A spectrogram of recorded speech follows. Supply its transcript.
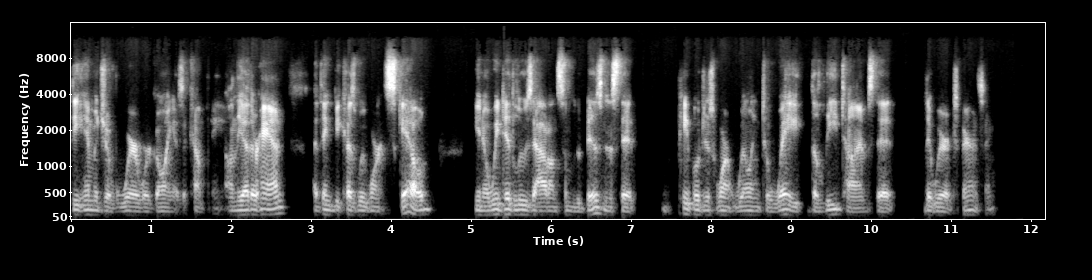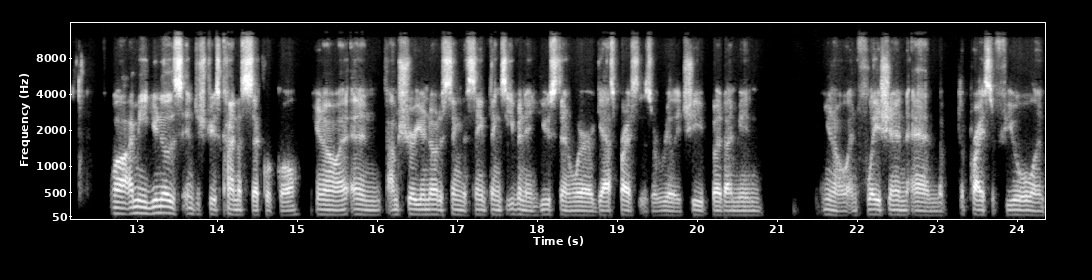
the image of where we're going as a company. On the other hand, I think because we weren't scaled, you know, we did lose out on some of the business that people just weren't willing to wait the lead times that that we're experiencing. Well, I mean, you know, this industry is kind of cyclical, you know, and I'm sure you're noticing the same things even in Houston where gas prices are really cheap. But I mean, you know, inflation and the, the price of fuel and,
